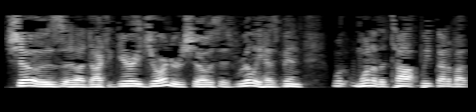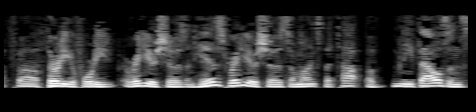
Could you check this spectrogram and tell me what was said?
shows. Uh, Dr. Gary Joiner's shows is really has been one of the top. We've got about uh, 30 or 40 radio shows, and his radio shows amongst the top of many thousands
